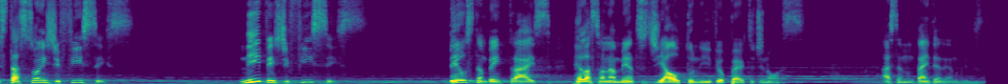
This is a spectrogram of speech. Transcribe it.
estações difíceis, níveis difíceis, Deus também traz relacionamentos de alto nível perto de nós. Ah, você não está entendendo, queridos?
